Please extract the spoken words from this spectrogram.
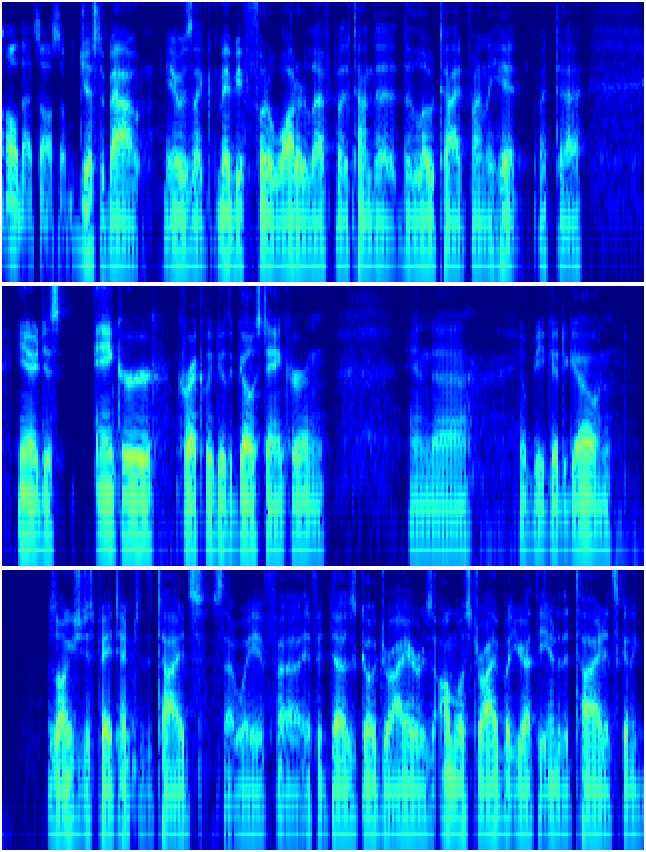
Oh, that's awesome. just about. It was like maybe a foot of water left by the time the, the low tide finally hit. But uh, you know, just anchor correctly, do the ghost anchor, and and uh, you'll be good to go. And as long as you just pay attention to the tides, so that way, if uh, if it does go dry or is almost dry, but you're at the end of the tide, it's going to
